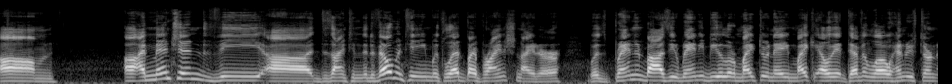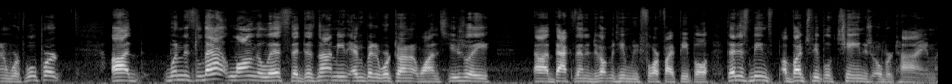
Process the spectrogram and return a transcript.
Um, uh, I mentioned the uh, design team. The development team was led by Brian Schneider. It was Brandon Bozzi, Randy Buehler, Mike Donais, Mike Elliott, Devin Low, Henry Stern, and Worth Wollpert. Uh, when it's that long a list, that does not mean everybody worked on it once. Usually, back then, a development team would be four or five people. That just means a bunch of people changed over time.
